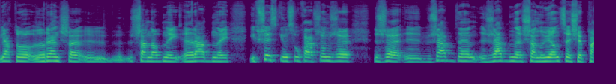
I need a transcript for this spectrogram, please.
ja to ręczę szanownej radnej i wszystkim słuchaczom, że, że żadne, żadne szanujące się państwo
